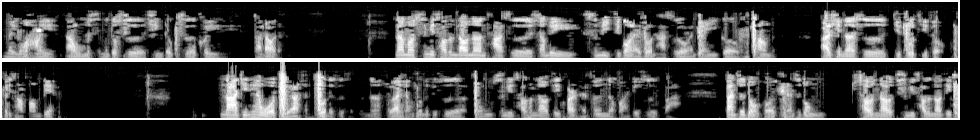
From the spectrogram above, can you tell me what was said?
美容行业，那我们什么都是请都是可以达到的。那么私密超声刀呢，它是相对私密激光来说，它是完全一个无创的。而且呢是即出即走，非常方便。那今天我主要想说的是什么呢？主要想说的就是从私密超声刀这一块来分的话，就是把半自动和全自动超声刀、私密超声刀这一块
